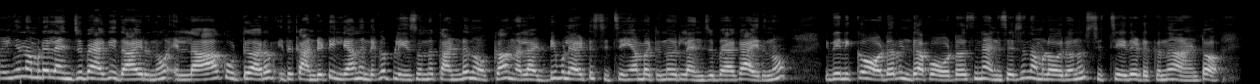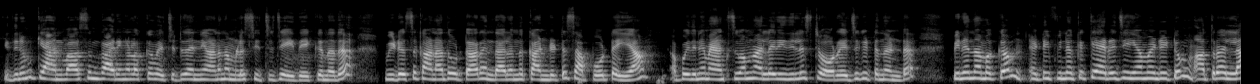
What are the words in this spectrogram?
കഴിഞ്ഞ നമ്മുടെ ലഞ്ച് ബാഗ് ഇതായിരുന്നു. എല്ലാ കൂട്ടുകാരും ഇത് കണ്ടിട്ടില്ല എന്നുണ്ടെങ്കിൽ പ്ലീസ് ഒന്ന് കണ്ട് നോക്കാം നല്ല അടിപൊളിയായിട്ട് സ്റ്റിച്ച് ചെയ്യാൻ പറ്റുന്ന ഒരു ലഞ്ച് ബാഗ് ആയിരുന്നു. ഇതെനിക്ക് ഓർഡർ ഉണ്ട്. അപ്പോൾ ഓർഡേഴ്സിനനുസരിച്ച് നമ്മൾ ഓരോന്നും സ്റ്റിച്ച് ചെയ്ത് എടുക്കുന്നതാണ് കേട്ടോ. ഇതിനും ക്യാൻവാസും കാര്യങ്ങളൊക്കെ വെച്ചിട്ട് തന്നെയാണ് നമ്മൾ സ്റ്റിച്ച് ചെയ്തേക്കുന്നത്. വീഡിയോസ് കാണാത്ത കൂട്ടുകാർ എന്തായാലും ഒന്ന് കണ്ടിട്ട് സപ്പോർട്ട് ചെയ്യാം. അപ്പോൾ ഇതിന് മാക്സിമം നല്ല രീതിയിൽ സ്റ്റോറേജ് കിട്ടുന്നുണ്ട്. പിന്നെ നമുക്ക് ടിഫിനൊക്കെ ക്യാരി ചെയ്യാൻ വേണ്ടിയിട്ടും മാത്രമല്ല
